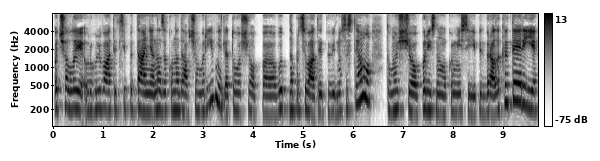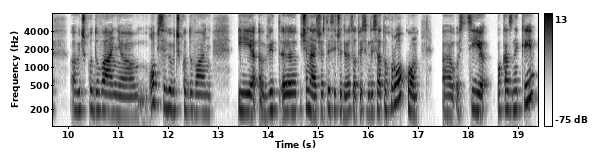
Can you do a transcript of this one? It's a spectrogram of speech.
почали регулювати ці питання на законодавчому рівні для того, щоб е, напрацювати відповідну систему тому що по-різному комісії підбирали критерії е, відшкодування, обсяги відшкодувань. І е, від, е, починаючи з 1980 року, е, ось ці показники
